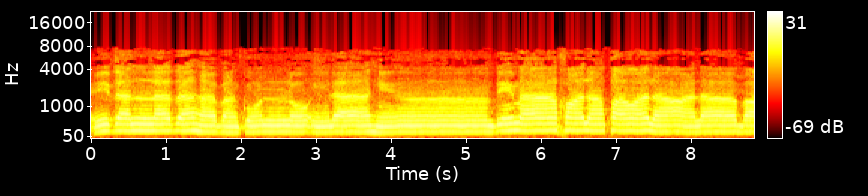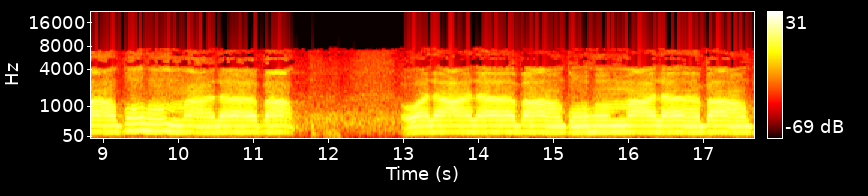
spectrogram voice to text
إذا لذهب كل إله بما خلق ولعلى بعضهم على بعض. ولعلى بعضهم على بعض.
